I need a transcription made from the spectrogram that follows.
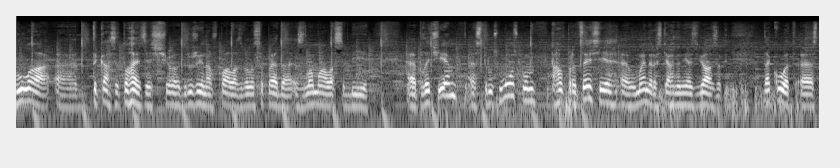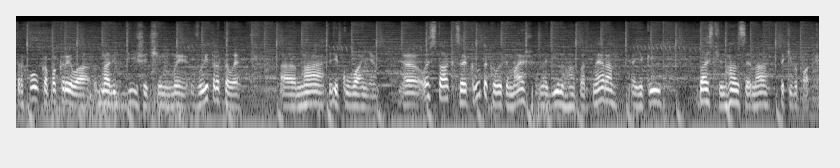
була е, така ситуація, що дружина впала з велосипеда, зламала собі е, плече, струс мозку, а в процесі у мене розтягнення зв'язок. Так от, страховка покрила навіть більше, ніж ми витратили на лікування. Ось так це круто, коли ти маєш надійного партнера, який дасть фінанси на такі випадки.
